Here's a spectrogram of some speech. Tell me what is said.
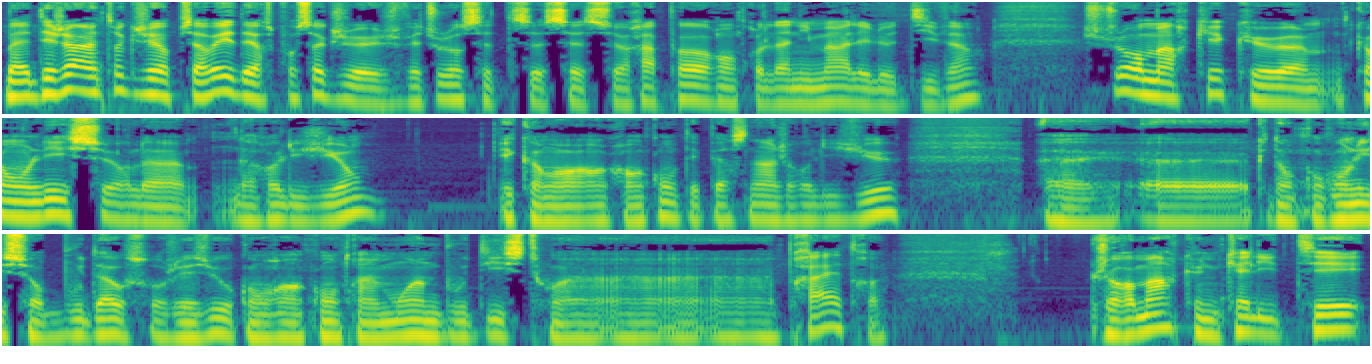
Ben, déjà, un truc que j'ai observé, d'ailleurs, c'est pour ça que je, je fais toujours cette, ce, ce, rapport entre l'animal et le divin. J'ai toujours remarqué que euh, quand on lit sur la, la, religion et quand on rencontre des personnages religieux, euh, euh, donc on lit sur Bouddha ou sur Jésus ou qu'on rencontre un moine bouddhiste ou un, un, un prêtre, je remarque une qualité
